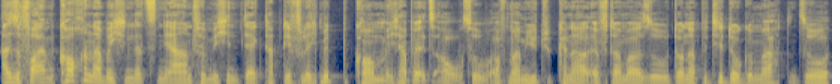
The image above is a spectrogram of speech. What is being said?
also vor allem Kochen habe ich in den letzten Jahren für mich entdeckt, habt ihr vielleicht mitbekommen. Ich habe ja jetzt auch so auf meinem YouTube-Kanal öfter mal so Don Appetito gemacht und so.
